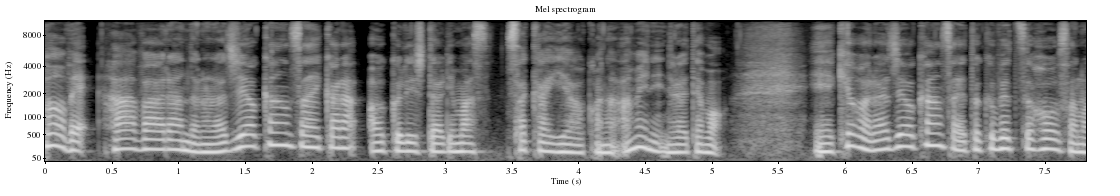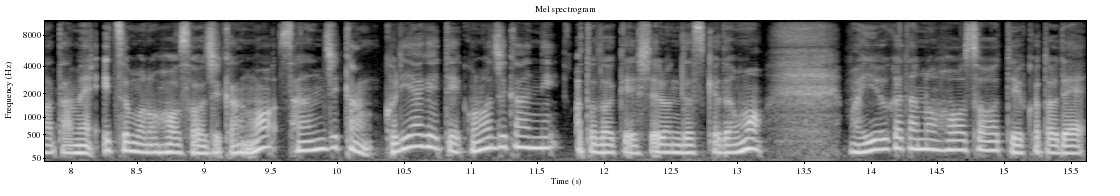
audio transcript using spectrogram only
神戸ハーバーランドのラジオ関西からお送りしております。坂井陽子の雨に濡れても、えー、今日はラジオ関西特別放送のため、いつもの放送時間を3時間繰り上げてこの時間にお届けしてるんですけども、まあ、夕方の放送ということで、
